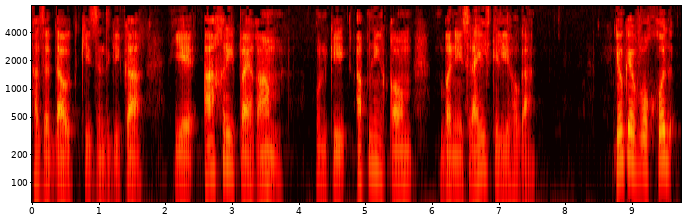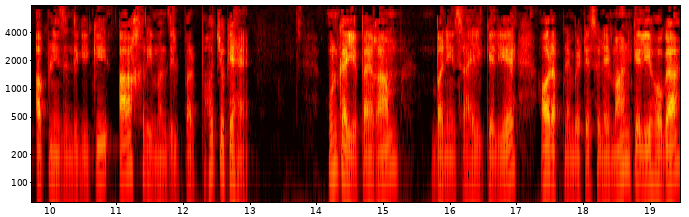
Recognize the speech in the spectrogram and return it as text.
حضرت داؤد کی زندگی کا یہ آخری پیغام ان کی اپنی قوم بنی اسرائیل کے لیے ہوگا۔ کیونکہ وہ خود اپنی زندگی کی آخری منزل پر پہنچ چکے ہیں۔ ان کا یہ پیغام بنی اسرائیل کے لیے اور اپنے بیٹے سلیمان کے لیے ہوگا،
